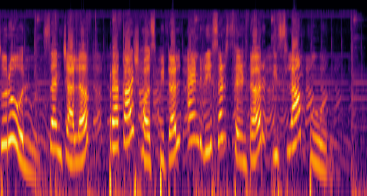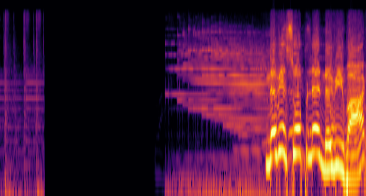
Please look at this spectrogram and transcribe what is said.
सुरूल संचालक Prakash hospital and research centre Islampur. नवे स्वप्न नवी वाट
